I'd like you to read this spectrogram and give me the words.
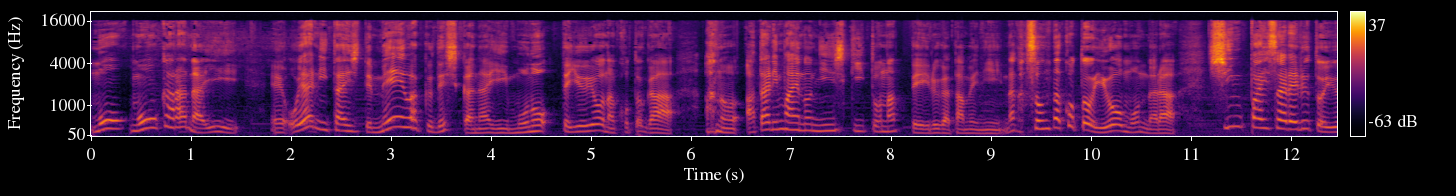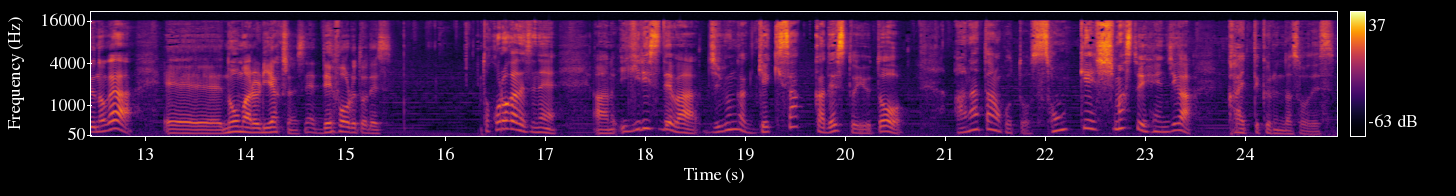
うもう儲からないえ親に対して迷惑でしかないものっていうようなことがあの当たり前の認識となっているがためになんかそんなことを言おうもんなら心配されるというのが、えー、ノーマルリアクションですねデフォルトです。ところがですねあのイギリスでは自分が劇作家ですというとあなたのことを尊敬しますという返事が返ってくるんだそうです。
